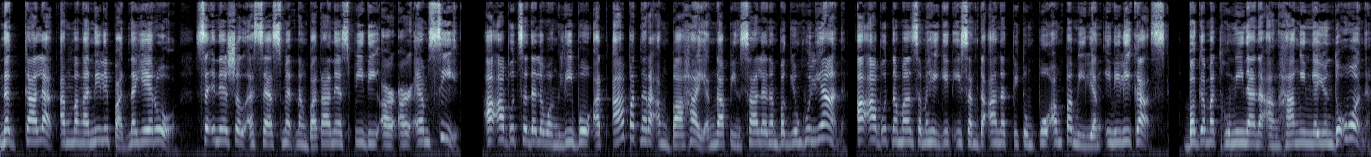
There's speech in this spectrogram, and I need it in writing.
nagkalat ang mga nilipad na yero. Sa initial assessment ng Batanes PDRRMC, Aabot sa 2,000 at apat na raang bahay ang napinsala ng bagyong Julian. Aabot naman sa mahigit isang daan at pitumpu ang pamilyang inilikas. Bagamat humina na ang hangin ngayon doon,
